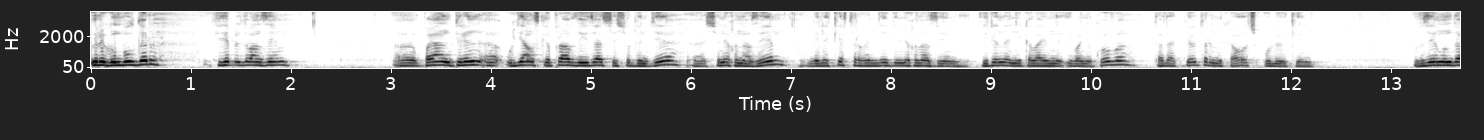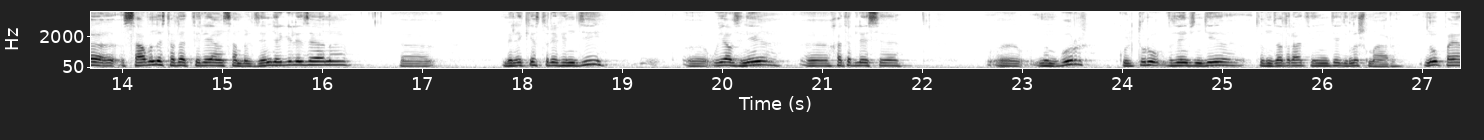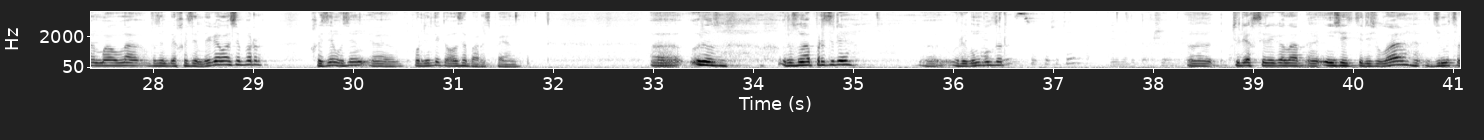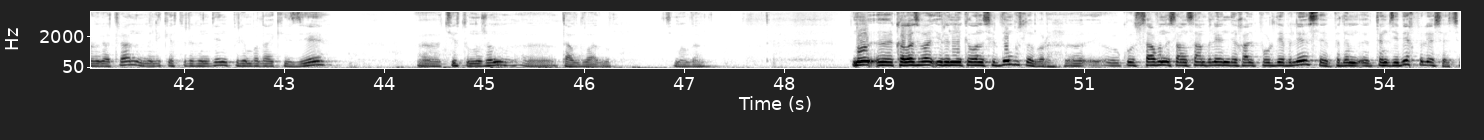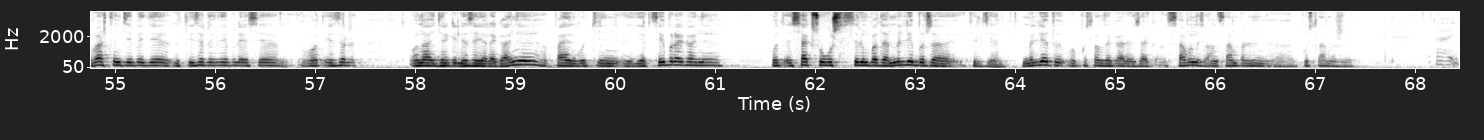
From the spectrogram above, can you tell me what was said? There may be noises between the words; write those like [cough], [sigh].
Үрігім бұлдыр, кезеп білдіванзем. Паян пирен Ульяновская правда изация сюрденде, сюнеханазем, мелекес тұрғынде келнеханазем. Ирина Николаевна Иванюкова, тогда Петр Михайлович Улюкин. Вземында савыныш тогда теле ансамбль ана. Мелекес тұрғынде уявзіне хатырлесе мымбур культуру вземжінде тымзадрат енде диношмар. Ну, паян малына взембе хызембе галасы бір, хызем взем порнеде галасы барыз паян. Ырызына призре, үрігім бұлдыр. Түрек сірегала инжетері жула, Димитров Гатран, Мелекес түрігінден пирембада кезе, чисто нужен тавдва тималдан. Ну, калазва Ирина Николаевна Сирден бұсла бар. Ку савыныс ансамблінде хал пурде білесе, педем тенджебек білесе, чываш тенджебеде, ытызырде білесе, вот ezir ona дергелезе ярагане, паян гутин ерце брагане, вот сак шугуш сырымбада милли биржа келжен. Милли пуслан загары сак савыныс ансамблін пусламы же.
